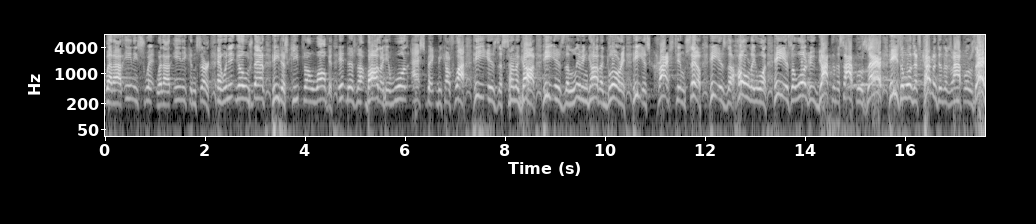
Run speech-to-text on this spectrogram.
without any sweat, without any concern. And when it goes down, he just keeps on walking. It does not bother him one aspect because why? He is the Son of God. He is the living God of glory. He is Christ Himself. He is the Holy One. He is the one who got the disciples there. He's the one that's coming to the disciples there.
